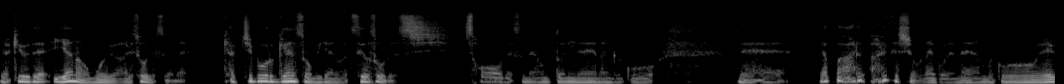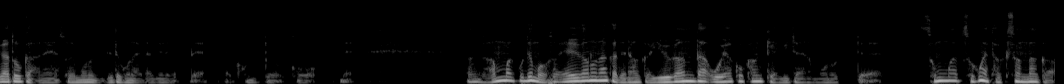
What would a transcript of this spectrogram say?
野球で嫌な思いがありそうですよね。キャッチボール幻想みたいなのが強そうですし、そうですね、本当にね、なんかこう、ねやっぱある、あれでしょうね、これね。あんまこう、映画とかね、そういうものに出てこないだけであって、本当こう、ね。なんかあんま、でも映画の中でなんか歪んだ親子関係みたいなものって、そんま、そこまでたくさんなんか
